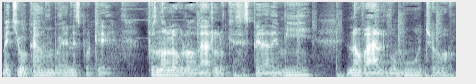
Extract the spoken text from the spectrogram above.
Me he equivocado un buen es porque pues no logro dar lo que se espera de mí, no valgo mucho,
